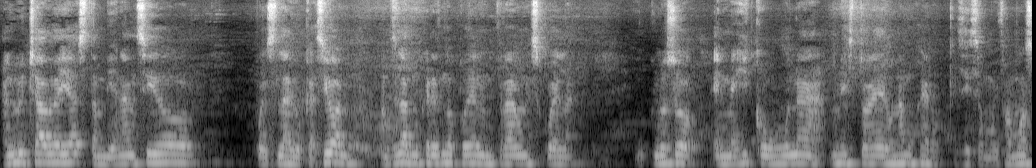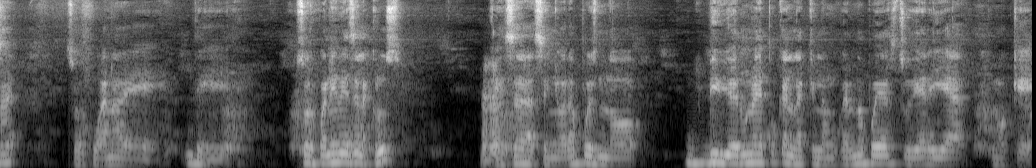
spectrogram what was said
han luchado ellas también han sido pues la educación. Antes las mujeres no podían entrar a una escuela. Incluso en México hubo una, historia de una mujer que se hizo muy famosa, Sor Juana de Sor Juana Inés de la Cruz. Esa señora pues no vivió en una época en la que la mujer no podía estudiar, ella como que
